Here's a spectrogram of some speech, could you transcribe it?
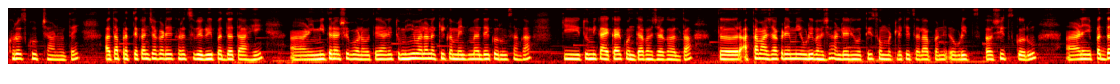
खरंच खूप छान होते. आता प्रत्येकांच्याकडे खरंच वेगळी पद्धत आहे. आणि मी तर अशी बनवते आणि तुम्हीही मला नक्की कमेंटमध्ये करून सांगा. की तुम्ही काय काय कोणत्या भाज्या घालता? तर आता माझ्याकडे मी एवढी भाजी आणलेली होती सो म्हटलं की चला आपण एवढीच अशीच करू. आणि पद्धत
